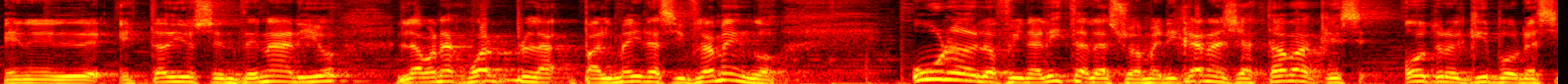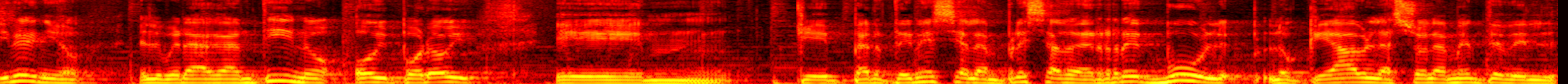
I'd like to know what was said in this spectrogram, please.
en el Estadio Centenario, la van a jugar Palmeiras y Flamengo. Uno de los finalistas de la Sudamericana ya estaba, que es otro equipo brasileño, el Bragantino, hoy por hoy, eh, que pertenece a la empresa de Red Bull, lo que habla solamente del,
